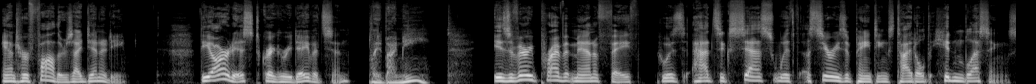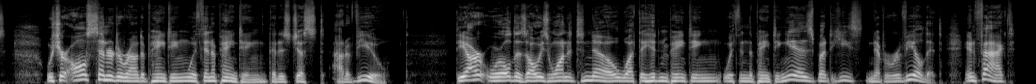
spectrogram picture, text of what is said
and her father's identity. The artist, Gregory Davidson, played by me, is a very private man of faith who has had success with a series of paintings titled Hidden Blessings, which are all centered around a painting within a painting that is just out of view. The art world has always wanted to know what the hidden painting within the painting is, but he's never revealed it. In fact,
